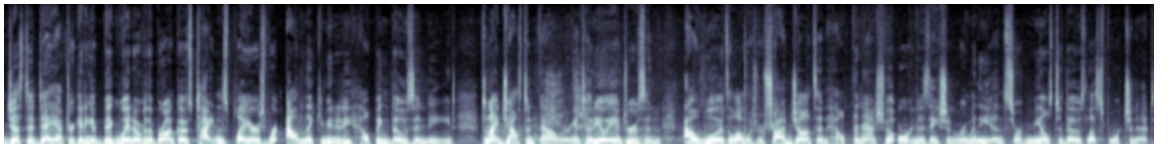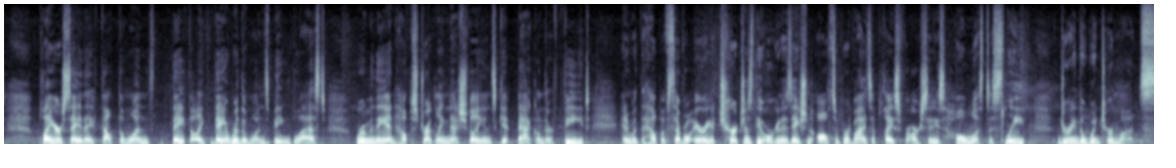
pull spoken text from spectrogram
Just a day after getting a big win over the Broncos, Titans players were out in the community helping those in need. Tonight, Jalston Fowler, Antonio Andrews, and Al Woods, along with Rashad Johnson, helped the Nashville organization Room in the Inn serve meals to those less fortunate. Players say they felt the ones they felt like they were the ones being blessed. Room in the Inn helped struggling Nashvillians get back on their feet. And with the help of several area churches, the organization also provides a place for our city's homeless to sleep during the winter months.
